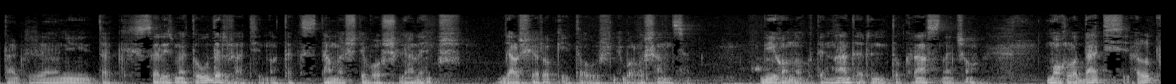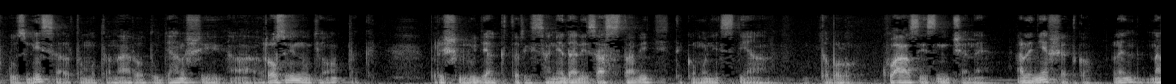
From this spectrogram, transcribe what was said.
takže oni, tak chceli sme to udržať, no tak tam ešte vošli, ale už ďalšie roky to už nebolo šance. Výhonok, ten nádherný, to krásne, čo mohlo dať hĺbku zmysel tomuto národu ďalší a rozvinúť ho, tak prišli ľudia, ktorí sa nedali zastaviť, tí komunisti a to bolo kvázi zničené. Ale nie všetko, len na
